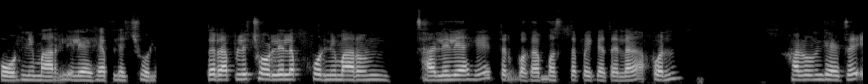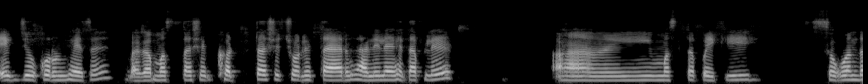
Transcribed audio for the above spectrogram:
फोडणी मारलेले आहे आपले छोले. तर आपले छोलेला फोडणी मारून झालेले आहे. तर बघा मस्तपैकी त्याला आपण हलवून घ्यायचं एकजीव करून घ्यायचंय. बघा मस्त असे घट्ट असे छोले तयार झालेले आहेत आपले. आणि मस्तपैकी सुगंध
